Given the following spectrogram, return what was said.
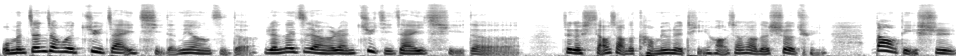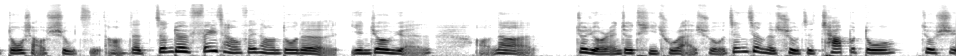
我们真正会聚在一起的那样子的人类自然而然聚集在一起的这个小小的 community 哈，小小的社群到底是多少数字啊？在针对非常非常多的研究员啊，那就有人就提出来说，真正的数字差不多就是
